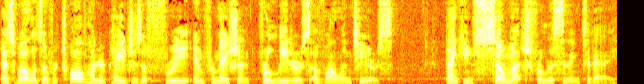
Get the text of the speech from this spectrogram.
as well as over 1,200 pages of free information for leaders of volunteers. Thank you so much for listening today.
